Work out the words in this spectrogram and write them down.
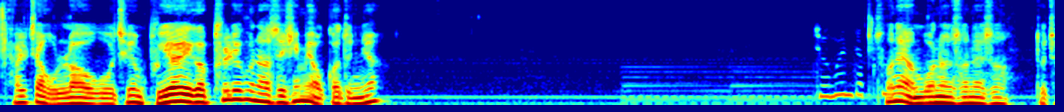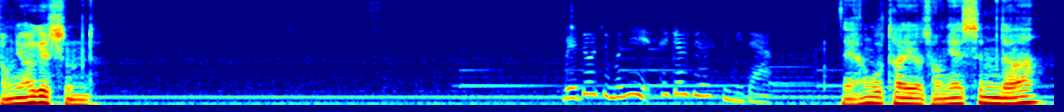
살짝 올라오고 지금 VI가 풀리고 나서 힘이 없거든요. 손해 안 보는 선에서 또 정리하겠습니다. 매도 주문이 체결되었습니다. 네, 한국 타이어 정리했습니다.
